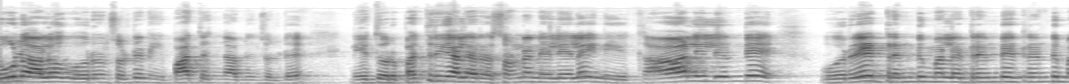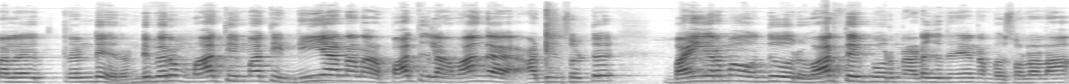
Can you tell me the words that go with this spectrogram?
எவ்வளோ அளவுக்கு வரும்னு சொல்லிட்டு நீங்கள் பார்த்துக்குங்க அப்படின்னு சொல்லிட்டு நேற்று ஒரு பத்திரிகையாளரை சொன்ன நிலையில் இன்றைக்கி காலையிலிருந்தே ஒரே ட்ரெண்டு மேலே ட்ரெண்டு ட்ரெண்டு மேலே ட்ரெண்டு ரெண்டு பேரும் மாற்றி மாற்றி நீயா நானா பார்த்துக்கலாம் வாங்க அப்படின்னு சொல்லிட்டு பயங்கரமாக வந்து ஒரு வார்த்தை போர் நடக்குதுன்னே நம்ம சொல்லலாம்.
